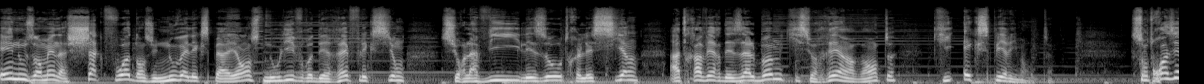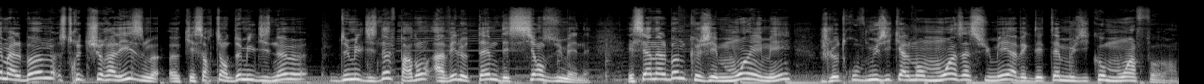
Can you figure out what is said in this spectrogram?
et nous emmène à chaque fois dans une nouvelle expérience, nous livre des réflexions sur la vie, les autres, les siens, à travers des albums qui se réinventent, qui expérimentent. Son troisième album, Structuralisme, euh, qui est sorti en 2019, 2019 pardon, avait le thème des sciences humaines. Et c'est un album que j'ai moins aimé, je le trouve musicalement moins assumé avec des thèmes musicaux moins forts.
